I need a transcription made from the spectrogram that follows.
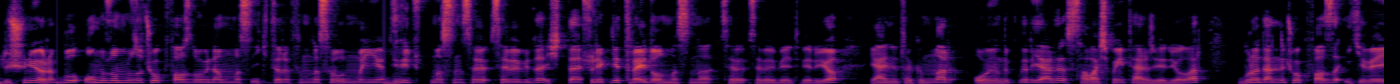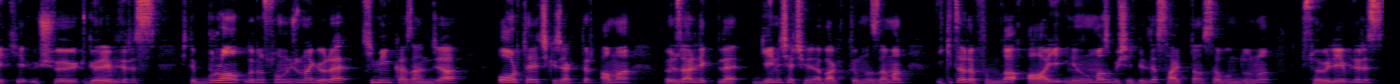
düşünüyorum. Bu omuz omuza çok fazla oynanması, iki tarafında savunmayı diri tutmasının sebe- sebebi de işte sürekli trade olmasına sebe- sebebiyet veriyor. Yani takımlar oynadıkları yerde savaşmayı tercih ediyorlar. Bu nedenle çok fazla 2v2, 3v3 görebiliriz. İşte bu roundların sonucuna göre kimin kazanacağı ortaya çıkacaktır. Ama özellikle geniş açıyla baktığımız zaman iki tarafın da A'yı inanılmaz bir şekilde site'dan savunduğunu söyleyebiliriz.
